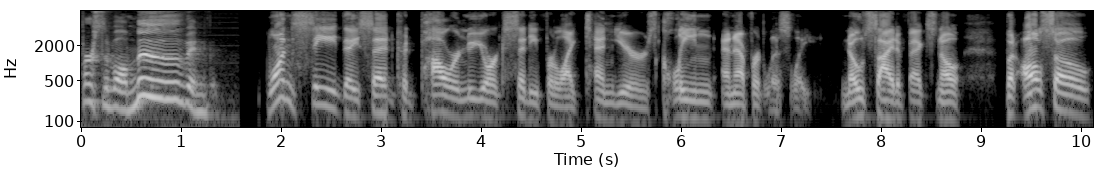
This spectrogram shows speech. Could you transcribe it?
first of all move and One seed they said could power New York City for like ten years, clean and effortlessly, no side effects, no. But also,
